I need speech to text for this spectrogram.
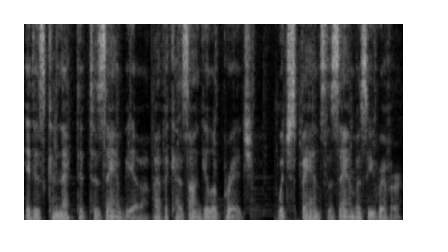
It is connected to Zambia by the Kazungula Bridge, which spans the Zambezi River,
